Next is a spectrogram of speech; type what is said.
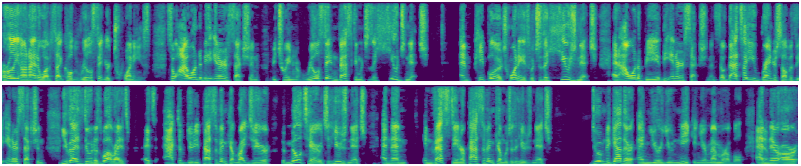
early on, I had a website called Real Estate in Your 20s. So I wanted to be the intersection between real estate investing, which is a huge niche, and people in their 20s, which is a huge niche. And I want to be the intersection. And so that's how you brand yourself as the intersection. You guys do it as well, right? It's it's active duty passive income, right? So you're the military, which is a huge niche, and then investing or passive income, which is a huge niche. Do them together and you're unique and you're memorable. And yep. there are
